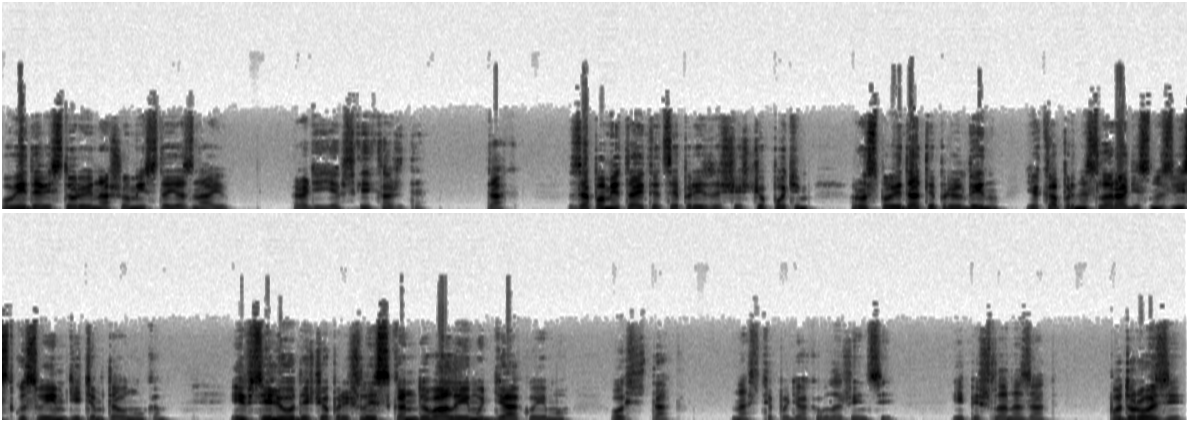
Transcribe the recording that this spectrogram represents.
увійде в історію нашого міста, я знаю. Радієвський, кажете? Так. Запам'ятайте це прізвище, щоб потім розповідати про людину, яка принесла радісну звістку своїм дітям та онукам. І всі люди, що прийшли, скандували йому дякуємо. Ось так. Настя подякувала жінці і пішла назад. По дорозі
